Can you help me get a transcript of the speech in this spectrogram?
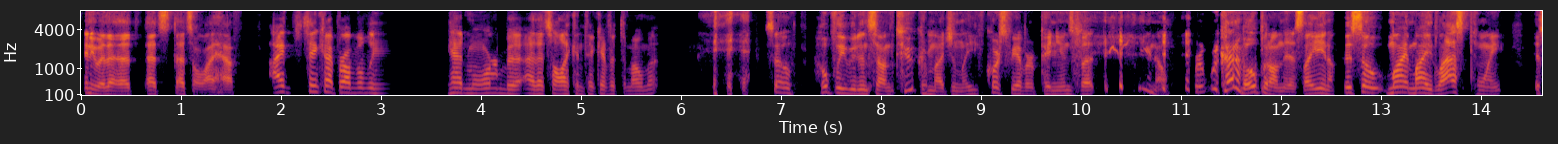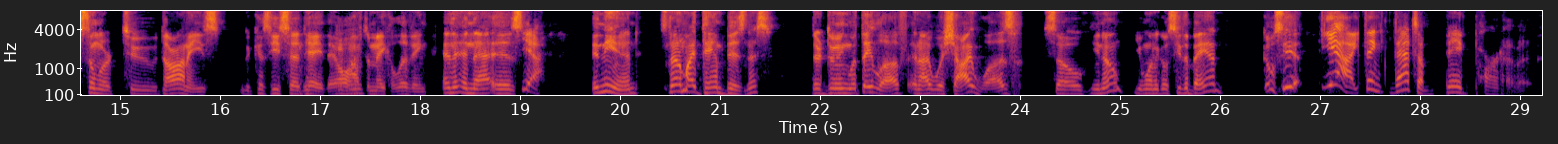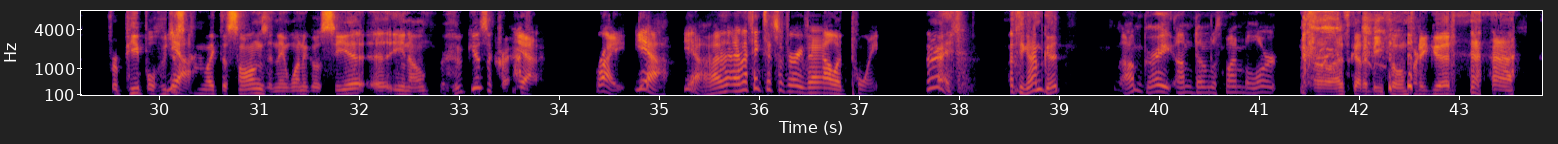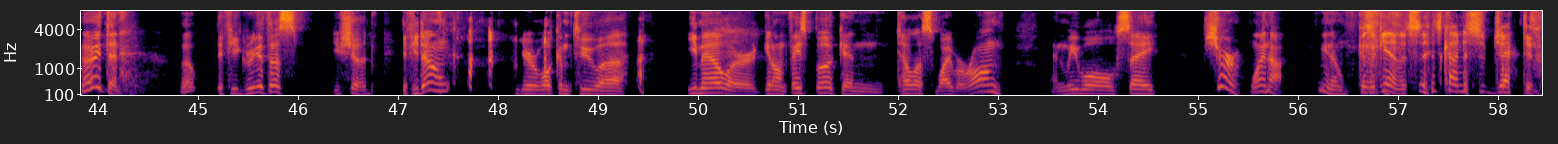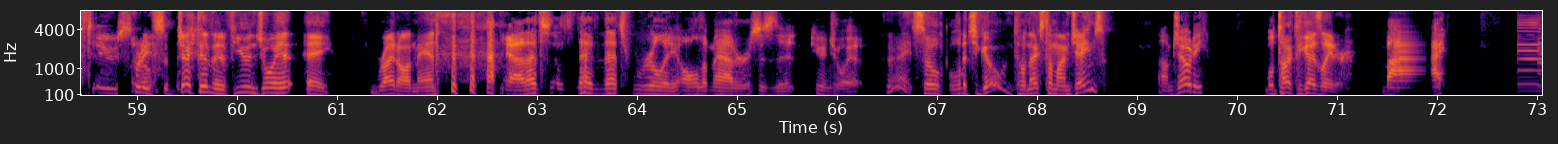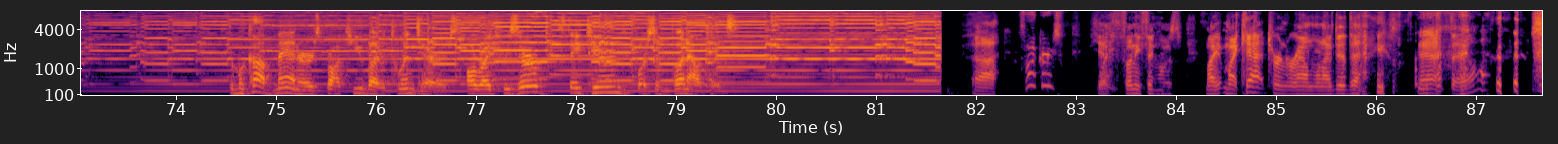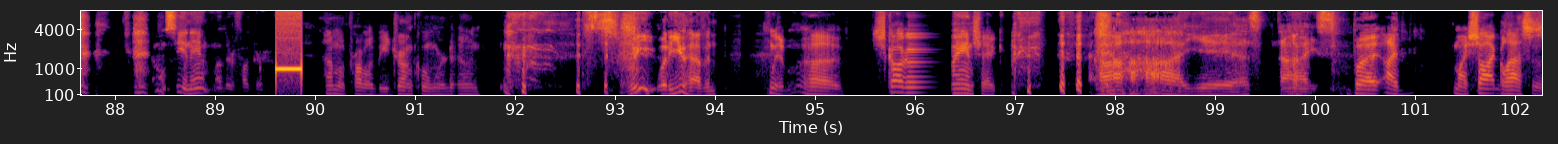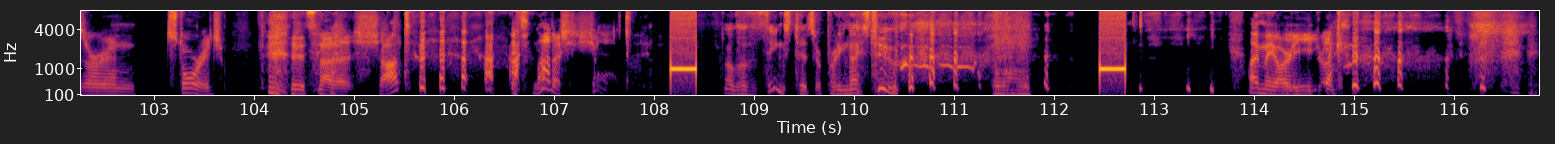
Anyway, that, that's that's all I have. I think I probably had more, but uh, that's all I can think of at the moment. so hopefully we didn't sound too curmudgeonly. Of course we have our opinions, but you know we're, we're kind of open on this. Like you know, so my my last point is similar to Donnie's because he said, hey, they all Mhm. have to make a living, and and that is Yeah. in the end, it's none of my damn business. They're doing what they love, and I wish I was. So you know, you want to go see the band, go see it. Yeah, I think that's a big part of it. For people who just Yeah. kinda like the songs and they want to go see it, uh, you know, who gives a crap? Yeah. Right. Yeah. Yeah. And I think that's a very valid point. All right, I think I'm good. I'm great. I'm done with my Malort. Oh, that's got to be feeling pretty good. All right, then. Well, if you agree with us, you should. If you don't, you're welcome to uh, email or get on Facebook and tell us why we're wrong, and we will say, sure, why not? You know, Because again, it's it's kind of subjective too. So. pretty subjective. And if you enjoy it, hey, right on, man. Yeah, that's that's- that, that's really all that matters is that you enjoy it. All right, so we'll let you go. Until next time, I'm James. I'm Jody. We'll talk to you guys later. Bye. The Macabre Manor is brought to you by the Twin Terrors. All rights reserved. Stay tuned for some fun outtakes. Uh, Fuckers. yeah. Wait. Funny thing was, my, my cat turned around when I did that. What the hell? I don't see an amp, motherfucker. I'm gonna probably be drunk when we're done. Sweet. What are you having? Uh, Chicago handshake. ah, yes. Nice. but I my shot glasses are in storage. it's not a shot. It's not a shot. Although the thing's tits are pretty nice too. I may already be drunk.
